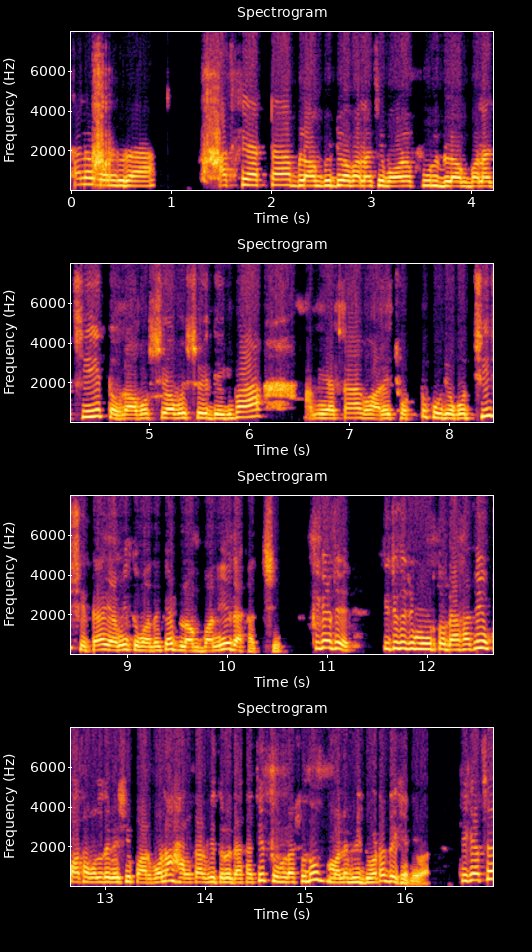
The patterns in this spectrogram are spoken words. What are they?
হ্যালো বন্ধুরা, আজকে একটা ব্লগ ভিডিও বানাচ্ছি, বড় ফুল ব্লগ বানাচ্ছি, তোমরা অবশ্যই অবশ্যই দেখবা। আমি একটা ঘরে ছোট্ট পুজো করছি, সেটাই আমি তোমাদেরকে ব্লগ বানিয়ে দেখাচ্ছি, ঠিক আছে? কিছু কিছু মুহূর্ত দেখাচ্ছি, কথা বলতে বেশি পারব না, হালকার ভিতরে দেখাচ্ছি, তোমরা শুধু মানে ভিডিওটা দেখে নেবা, ঠিক আছে?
